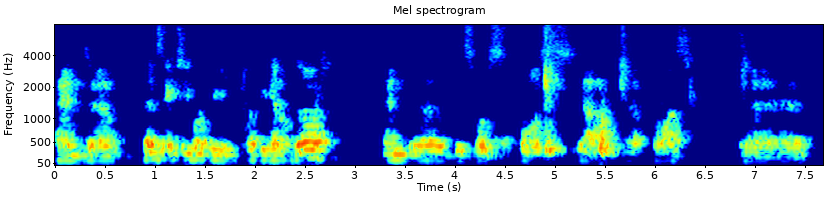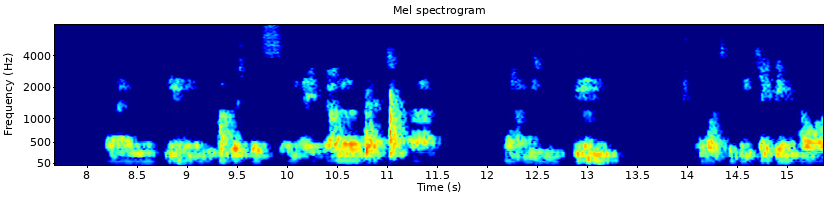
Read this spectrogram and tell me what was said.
And uh, that's actually what we what we have observed. And uh, this was, of course, yeah, uh, for us, uh, um, we published this in a journal that um, was even taking our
